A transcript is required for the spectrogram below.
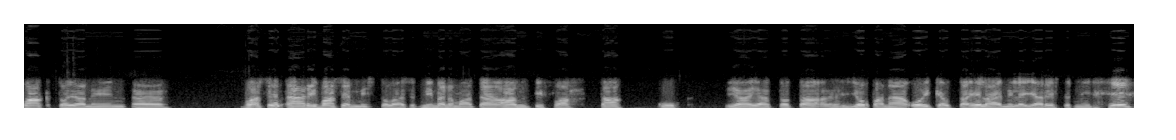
faktoja, niin vasem, äärivasemmistolaiset, nimenomaan tämä Antifa, Takku ja, ja tota, jopa nämä oikeutta eläimille järjestöt, niin he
